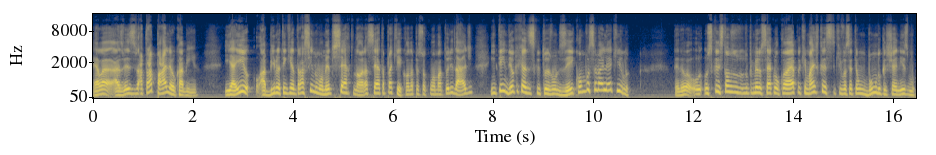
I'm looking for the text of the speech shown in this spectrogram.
ela às vezes atrapalha o caminho. E aí, a Bíblia tem que entrar assim no momento certo, na hora certa, para quê? Quando a pessoa com uma maturidade entender o que, que as escrituras vão dizer e como você vai ler aquilo. Entendeu? Os cristãos do primeiro século, com a época que mais cres- que você tem um boom do cristianismo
